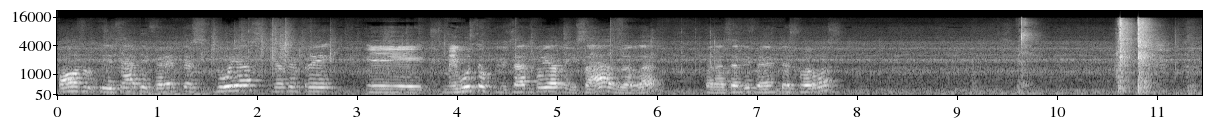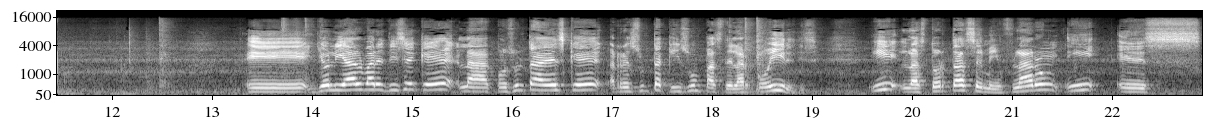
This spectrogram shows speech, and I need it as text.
Vamos a utilizar diferentes tuyas. Yo siempre eh, me gusta utilizar tuyas rizadas, ¿verdad? Para hacer diferentes formas. Eh, Yoli Álvarez dice que la consulta es que resulta que hizo un pastel arcoíris. Y las tortas se me inflaron y, es,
